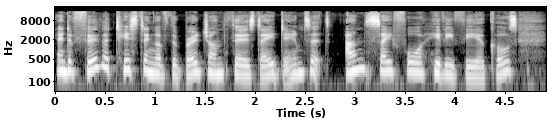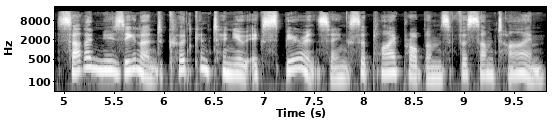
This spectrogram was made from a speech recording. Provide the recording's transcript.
and a further testing of the bridge on Thursday deems it unsafe for heavy vehicles, southern New Zealand could continue experiencing supply problems for some time.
